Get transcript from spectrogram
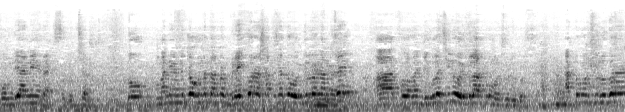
ফোন দিয়ে আনিয়ে রাখছে বুঝছেন? তো মানে আমি জগন্নাথ আমরা ব্রেক করার সাথে সাথে ওইগুলো নামছে আর ফোলাফাইন যেগুলো ছিল ওইগুলো আক্রমণ শুরু করছে। আক্রমণ শুরু করার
